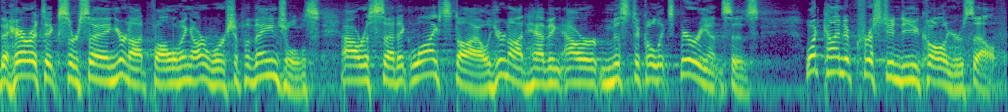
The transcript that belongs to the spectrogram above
The heretics are saying, You're not following our worship of angels, our ascetic lifestyle. You're not having our mystical experiences. What kind of Christian do you call yourself?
